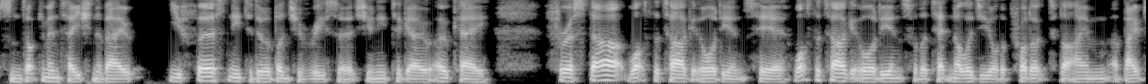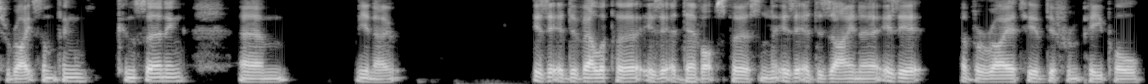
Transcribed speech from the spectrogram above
some documentation about, you first need to do a bunch of research. You need to go, okay, for a start, what's the target audience here? What's the target audience for the technology or the product that I'm about to write something concerning? Um, you know, is it a developer? Is it a DevOps person? Is it a designer? Is it a variety of different people?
